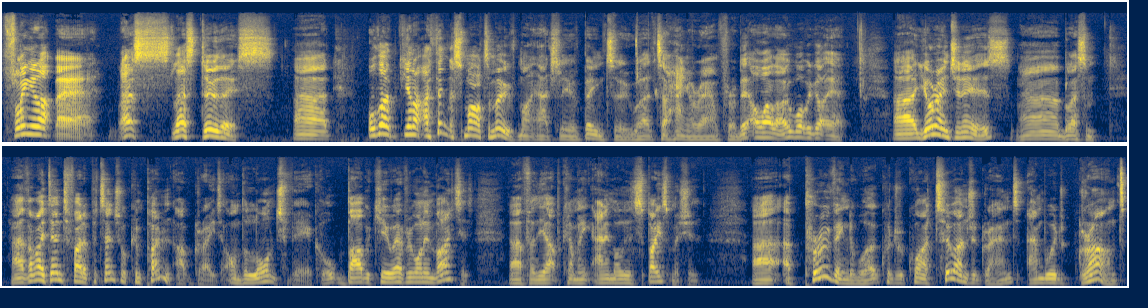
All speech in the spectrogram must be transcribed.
Fling it up there. Let's let's do this. Uh, although, you know, I think the smarter move might actually have been to uh, to hang around for a bit. Oh, hello, what we got here? Uh, your engineers, uh, bless them, have identified a potential component upgrade on the launch vehicle Barbecue Everyone Invited uh, for the upcoming Animal in Space mission. Uh, approving the work would require 200 grand and would grant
